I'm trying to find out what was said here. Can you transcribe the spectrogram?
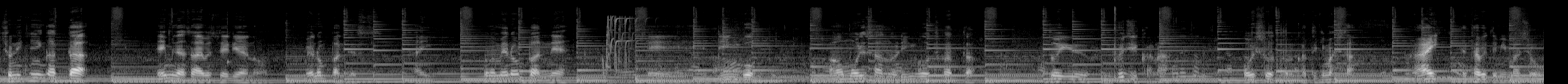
初日に買った海老名サービスエリアのメロンパンです。はいこのメロンパンねえー、リンゴ。青森産のリンゴを使ったという富士かな。美味しそうだったの買ってきました。はい。食べてみましょう。ど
